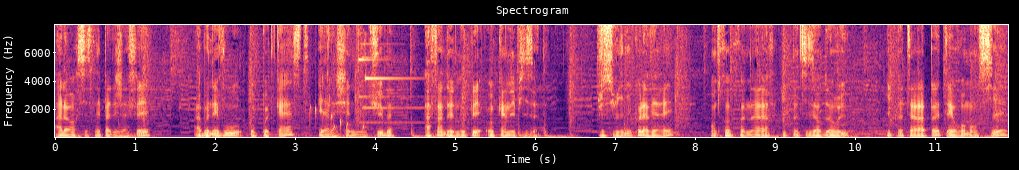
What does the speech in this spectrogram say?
Alors si ce n'est pas déjà fait, abonnez-vous au podcast et à la chaîne YouTube afin de ne louper aucun épisode. Je suis Nicolas Verret, entrepreneur, hypnotiseur de rue, hypnothérapeute et romancier,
